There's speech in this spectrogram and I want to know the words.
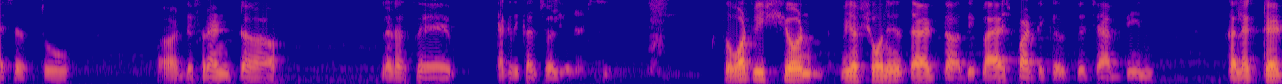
ashes to uh, different uh, let us say agricultural units. So, what we shown we have shown is that uh, the fly ash particles which have been collected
